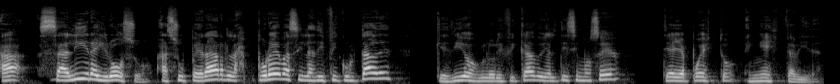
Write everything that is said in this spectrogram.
a salir airoso, a superar las pruebas y las dificultades que Dios glorificado y altísimo sea, te haya puesto en esta vida.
